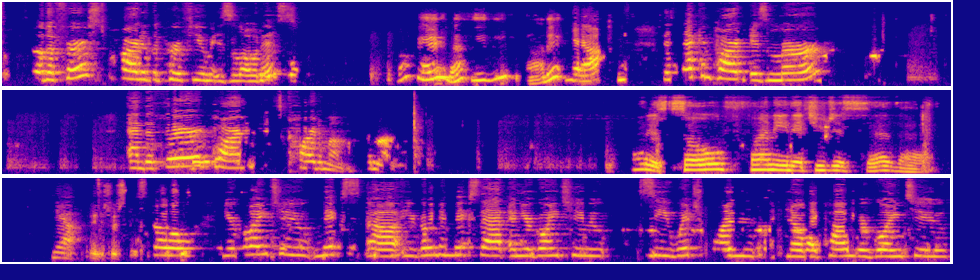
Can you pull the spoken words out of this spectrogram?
So the first part of the perfume is lotus. okay, that's easy. Got it. Yeah. The second part is myrrh. And the third part is cardamom. That is so funny that you just said that. Yeah. Interesting. So you're going to mix. Uh, you're going to mix that, and you're going to see which one. You know, like how you're going to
